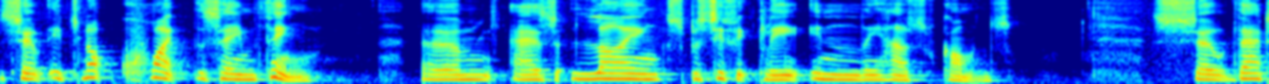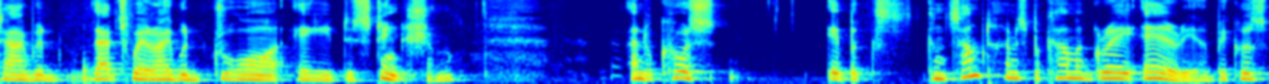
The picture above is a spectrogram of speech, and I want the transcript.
so it's not quite the same thing um, as lying specifically in the House of Commons. So that I would, that's where I would draw a distinction. And of course, it can sometimes become a grey area because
